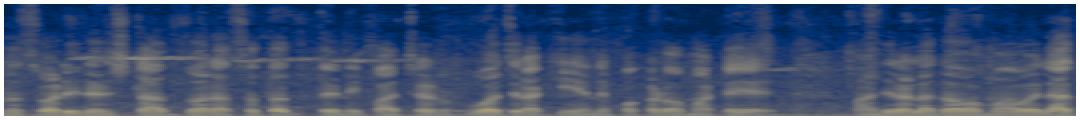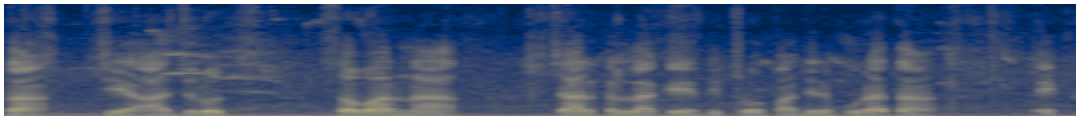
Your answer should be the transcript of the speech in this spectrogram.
નસવાડી રેન્જ સ્ટાફ દ્વારા સતત તેની પાછળ વોચ રાખી એને પકડવા માટે પાંજરા લગાવવામાં આવેલા હતા, જે આજરોજ સવારના ચાર કલાકે દીપડો પાંજરે પૂરાતા એક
